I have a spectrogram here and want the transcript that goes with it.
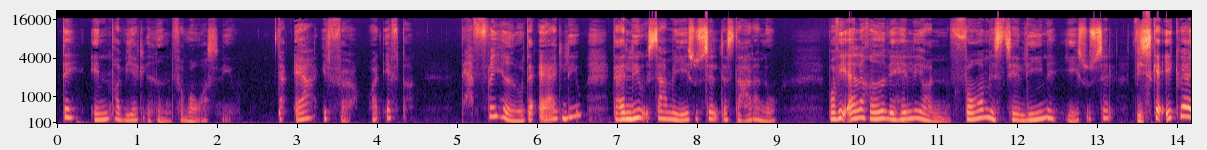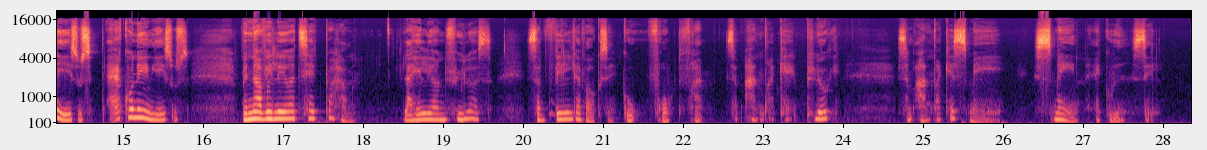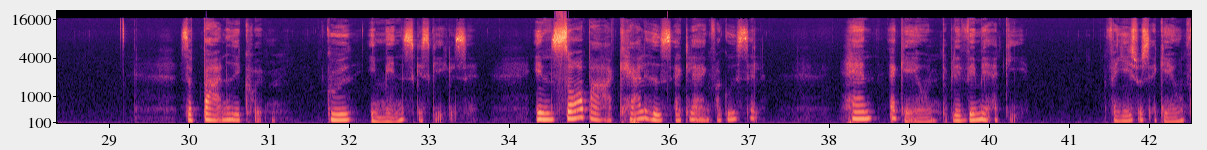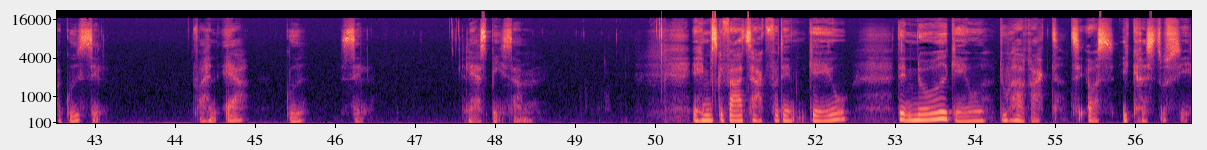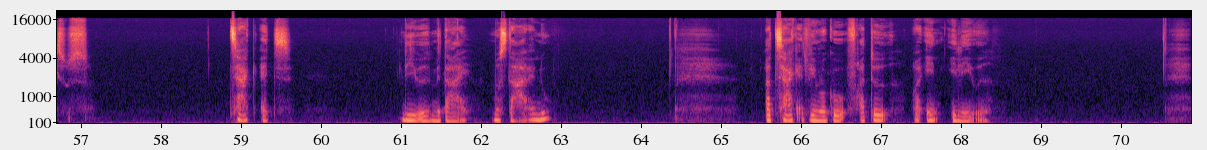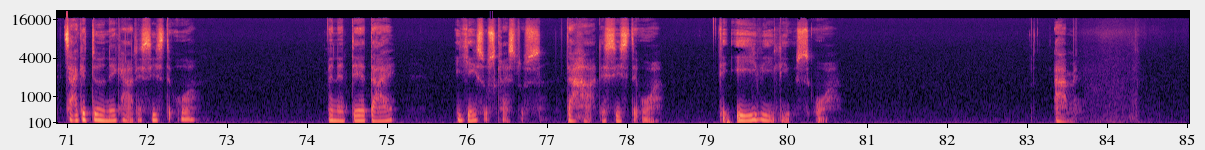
Det ændrer virkeligheden for vores liv. Der er et før og et efter. Der er frihed nu, der er et liv. Der er et liv sammen med Jesus selv, der starter nu. Hvor vi allerede ved Helligånden formes til at ligne Jesus selv, vi skal ikke være Jesus. Der er kun én Jesus. Men når vi lever tæt på ham, lader Helligånden fylde os, så vil der vokse god frugt frem, som andre kan plukke, som andre kan smage. Smagen af Gud selv. Så barnet i krybben, Gud i menneskeskikkelse. En sårbar kærlighedserklæring fra Gud selv. Han er gaven, der bliver ved med at give. For Jesus er gaven fra Gud selv for han er Gud selv. Lad os bede sammen. Ja, himmelske far, tak for den gave, den nåde gave, du har ragt til os i Kristus Jesus. Tak, at livet med dig må starte nu. Og tak, at vi må gå fra død og ind i livet. Tak, at døden ikke har det sidste ord men at det er dig i Jesus Kristus, der har det sidste ord. Det evige livs ord.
